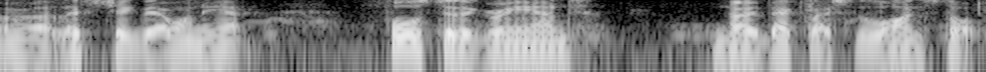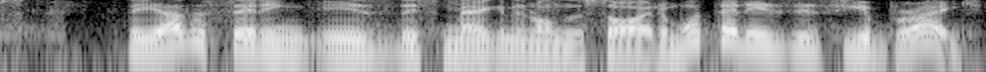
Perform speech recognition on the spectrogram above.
Alright, let's check that one out. Falls to the ground, no backlash, the line stops. The other setting is this magnet on the side, and what that is is your brake.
